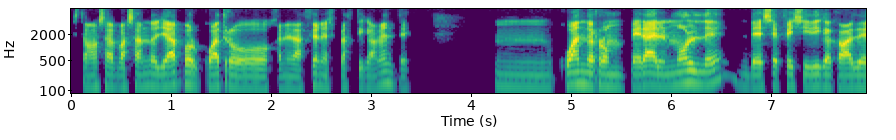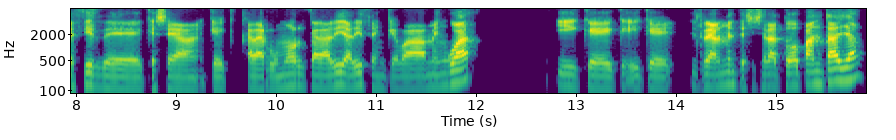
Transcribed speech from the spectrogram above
Estamos pasando ya por cuatro generaciones prácticamente. Mm, ¿Cuándo romperá el molde de ese Face ID que acabas de decir, de que sea que cada rumor cada día dicen que va a menguar y que, que realmente si será todo pantalla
